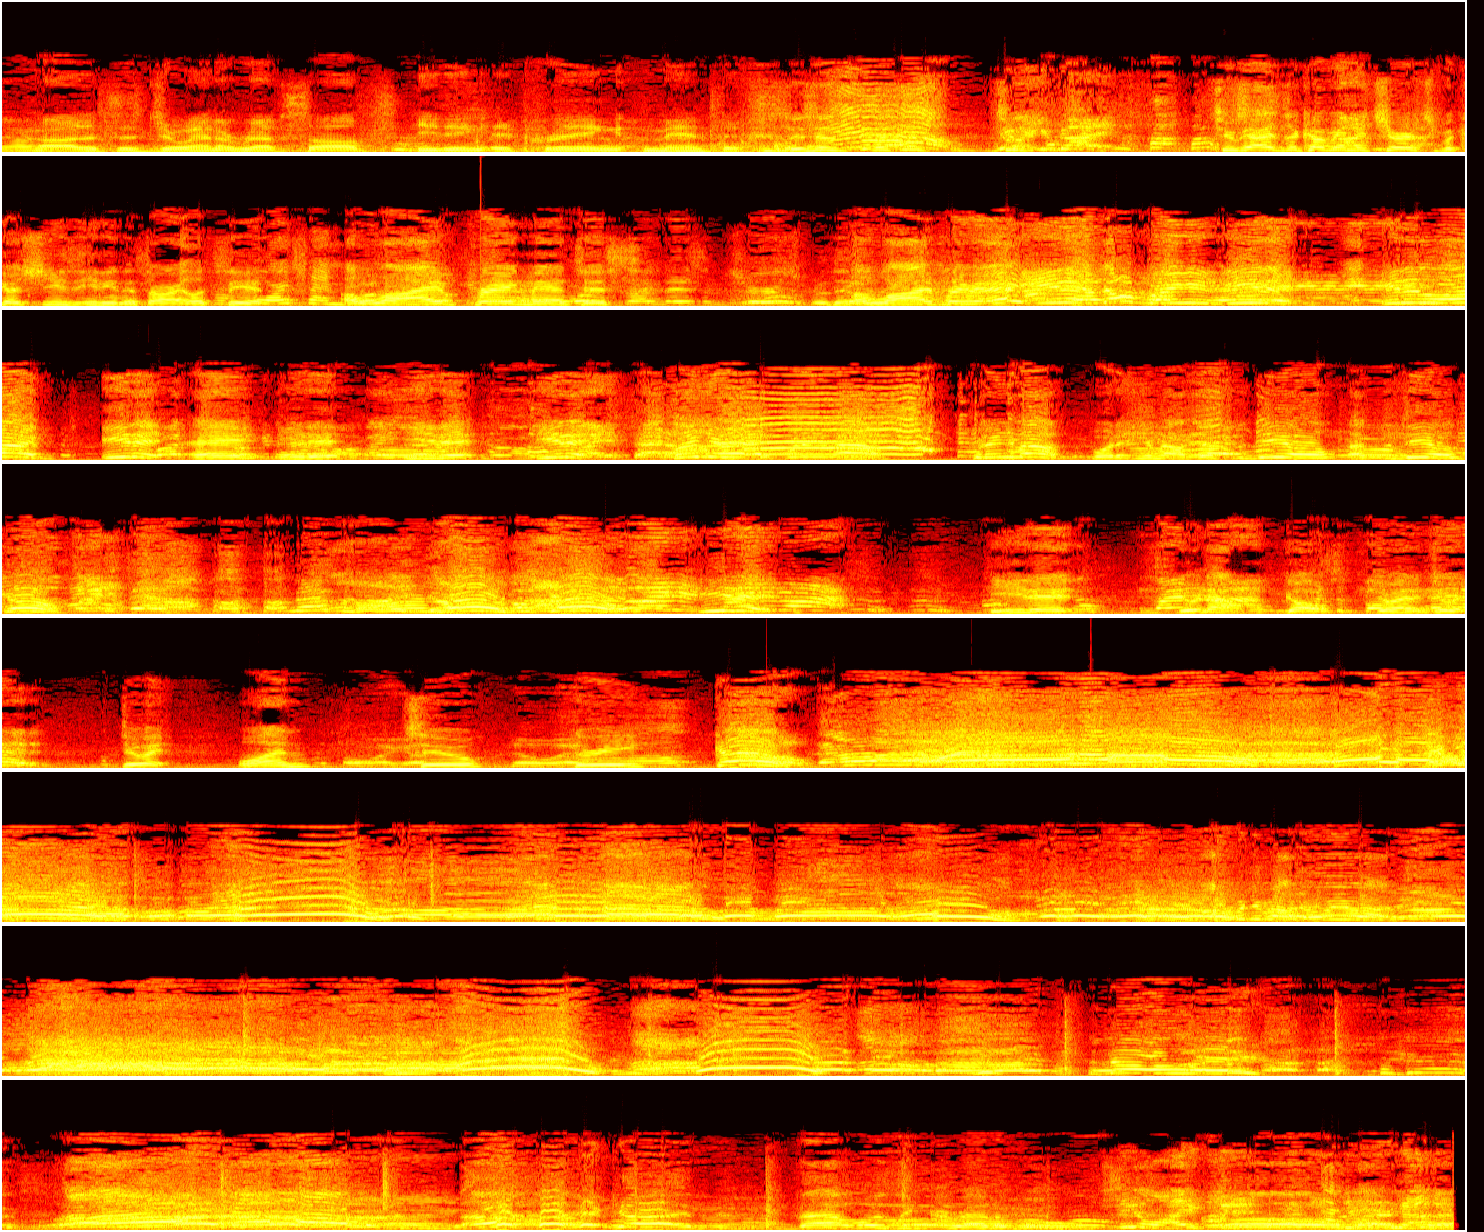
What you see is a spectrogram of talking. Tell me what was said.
Uh, this is Joanna Repsalt eating a praying mantis. This is this is two, You got it! two guys are coming to church because she's eating this. All right, let's see it. A live praying mantis. Sundays in church for this. A live praying. Hey, eat it! Don't bring it! Eat it! Eat it alive! Eat it! Hey, eat it! Eat it! Eat it! Put it in your head! Put it in your mouth! Put it in your mouth! Put it in your mouth. That's the deal. That's the deal. Go! Go! Just go! Eat it! Eat it! Do it now. Go! Do it. Do it. Do it. One, oh my God. One, oh two, no three, go! Oh, no! oh my god! That was incredible. She liked it. Oh, You're another.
